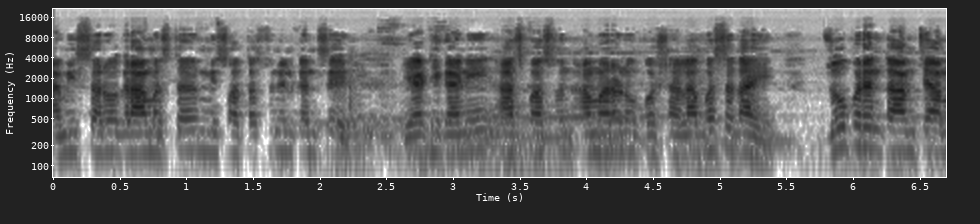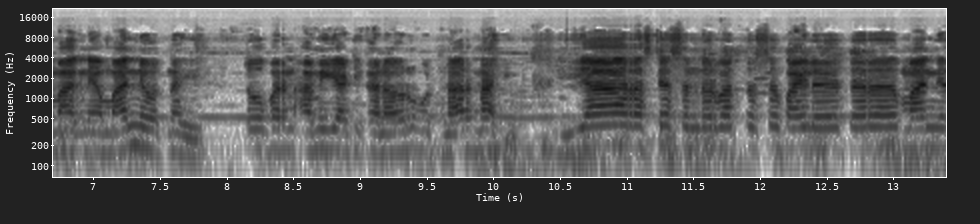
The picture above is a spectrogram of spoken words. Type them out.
आम्ही सर्व ग्रामस्थ मी स्वतः सुनील कनसे या ठिकाणी आजपासून आमरण उपोषणाला बसत आहे. जोपर्यंत आमच्या मागण्या मान्य होत नाही तोपर्यंत आम्ही या ठिकाणावरून उठणार नाही. या रस्त्या संदर्भात तसं पाहिलं तर मान्य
